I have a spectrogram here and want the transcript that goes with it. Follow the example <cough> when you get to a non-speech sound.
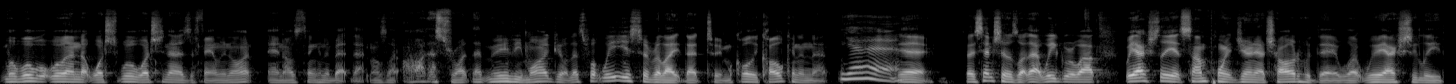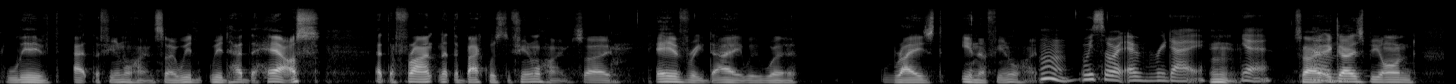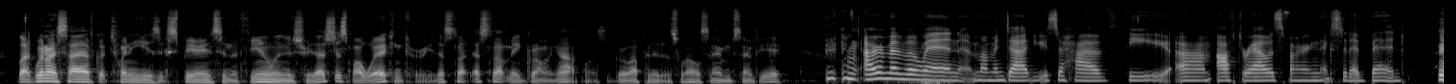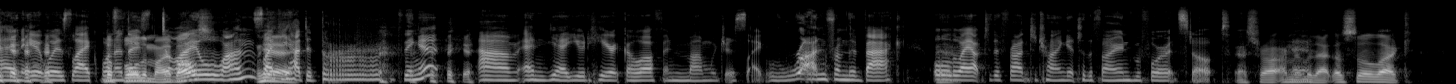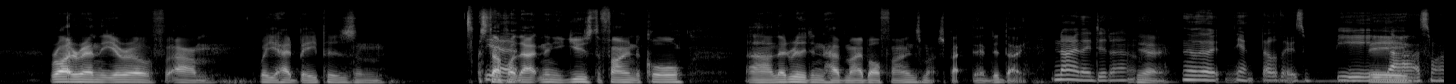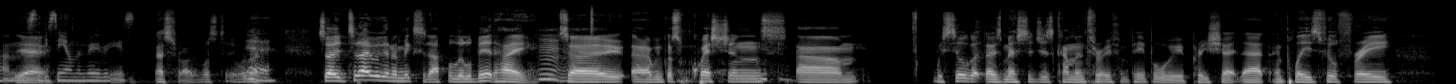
Well, we'll we'll end up watch we were watching that as a family night, and I was thinking about that, and I was like, oh, that's right, that movie, My Girl. That's what we used to relate that to, Macaulay Culkin and that. Yeah. Yeah. So essentially, it was like that. We grew up. We actually, at some point during our childhood, there, like we actually lived at the funeral home. So we'd we'd had the house, at the front, and at the back was the funeral home. So every day we were raised in a funeral home. We saw it every day. Mm. Yeah. So it goes beyond. Like when I say I've got 20 years experience in the funeral industry, that's just my working career. That's not that's not me growing up. I also grew up in it as well. Same same for you. <clears throat> I remember when mum and dad used to have the um, after hours phone next to their bed. And it <laughs> was like one Before of those dial ones, like Yeah. you had to thing it. <laughs> Um, and yeah, you'd hear it go off, and mum would just like run from the back all the way up to the front to try and get to the phone before it stopped. That's right. I remember that. That was sort of like right around the era of um, where you had beepers and stuff Yeah. like that, and then you used the phone to call. Uh, they really didn't have mobile phones much back then, did they? No, they didn't. Yeah, They yeah, they were those big, Big, ass ones yeah. that you see on the movies. that's right. It was too, wasn't Yeah. it? So today we're going to mix it up a little bit. Hey, Mm. so uh, we've got some questions. <laughs> Um, we still got those messages coming through from people. We appreciate that, and please feel free.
